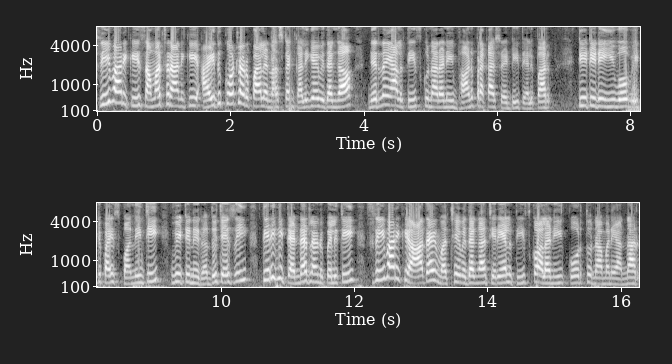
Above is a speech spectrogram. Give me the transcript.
శ్రీవారికి సంవత్సరానికి ఐదు కోట్ల రూపాయల నష్టం కలిగే విధంగా నిర్ణయాలు తీసుకున్నారని భానుప్రకాష్ రెడ్డి తెలిపారు. టీటీడీ ఈవో వీటిపై స్పందించి వీటిని రద్దు చేసి తిరిగి టెండర్లను పిలిచి శ్రీవారికి ఆదాయం వచ్చే విధంగా చర్యలు తీసుకోవాలని కోరుతున్నామని అన్నారు.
